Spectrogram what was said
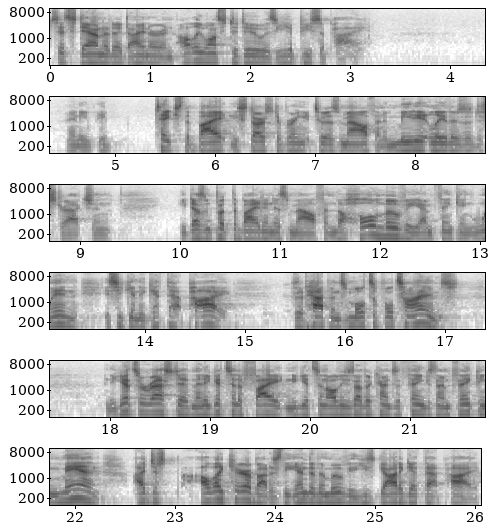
sits down at a diner and all he wants to do is eat a piece of pie. And he, he takes the bite and he starts to bring it to his mouth, and immediately there's a distraction. He doesn't put the bite in his mouth. And the whole movie, I'm thinking, when is he going to get that pie? Because it happens multiple times. And he gets arrested, and then he gets in a fight, and he gets in all these other kinds of things. And I'm thinking, man, I just, all I care about is the end of the movie. He's got to get that pie.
